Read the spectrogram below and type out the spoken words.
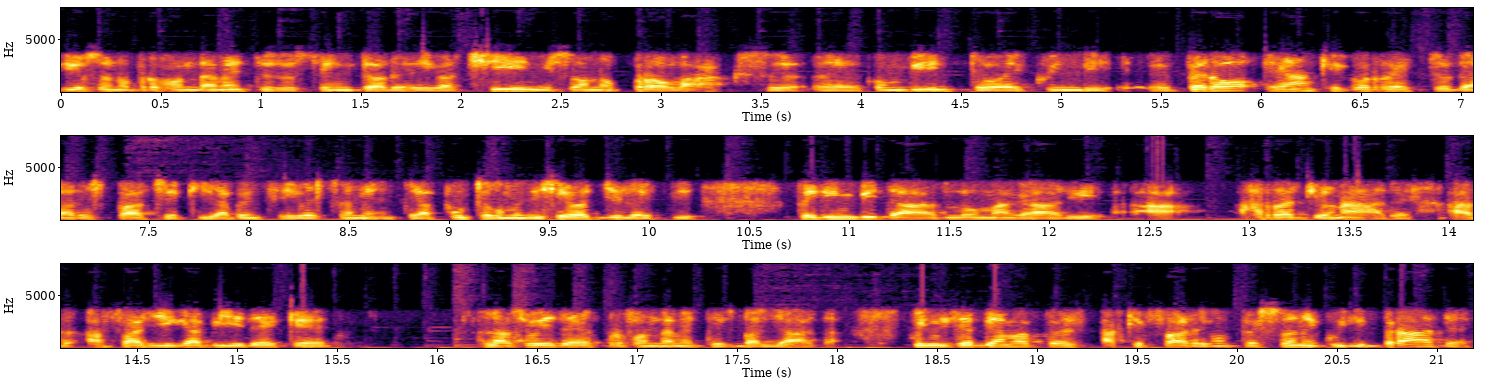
io sono profondamente sostenitore dei vaccini, sono pro-vax eh, convinto e quindi, eh, però è anche corretto dare spazio a chi la pensa diversamente, appunto come diceva Giletti, per invitarlo magari a, a ragionare, a, a fargli capire che la sua idea è profondamente sbagliata. Quindi se abbiamo a che fare con persone equilibrate,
